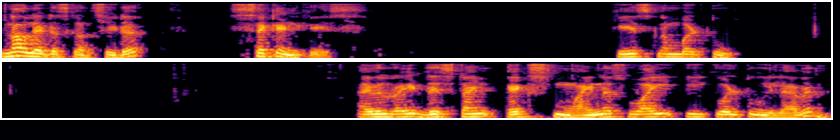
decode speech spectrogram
Now let us consider second case. case number 2. I will write this time x minus y equal to 11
